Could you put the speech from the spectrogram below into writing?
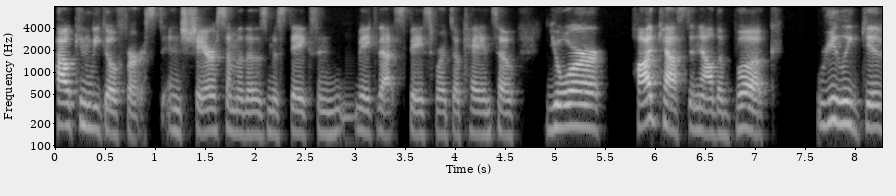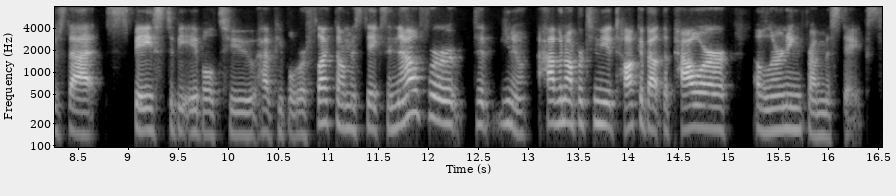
how can we go first and share some of those mistakes and make that space where it's okay? And so your podcast and now the book really gives that space to be able to have people reflect on mistakes and now for to you know have an opportunity to talk about the power of learning from mistakes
